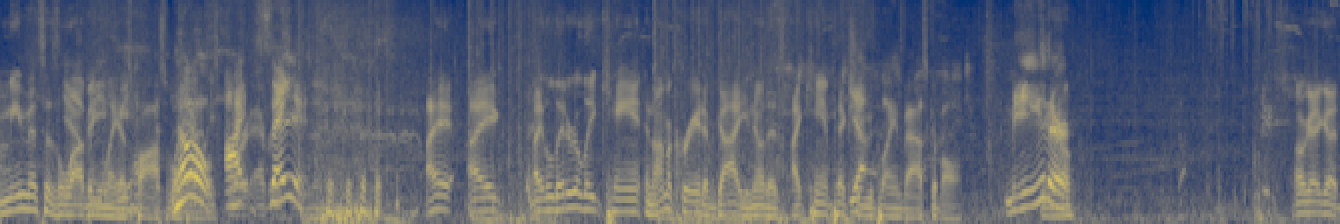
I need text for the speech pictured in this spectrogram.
mean this as lovingly we as have- possible. no, I sport, every say it. I I I literally can't and I'm a creative guy, you know this. I can't picture Yeah. you playing basketball. Me you either. know? Okay, good.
